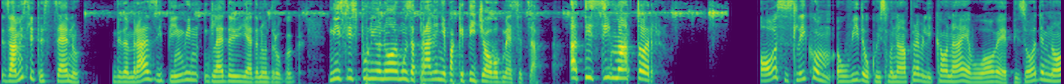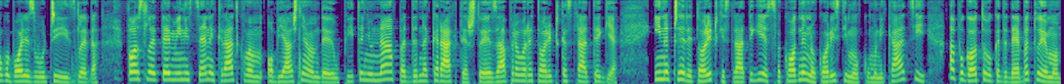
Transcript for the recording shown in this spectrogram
Zamislite scenu. Deda Mraz i Pingvin gledaju jedan u drugog. Nisi ispunio normu za pravljanje paketića ovog meseca. A ti si mator! Ovo sa slikom u videu koji smo napravili kao najavu ove epizode mnogo bolje zvuči i izgleda. Posle te mini scene kratko vam objašnjavam da je u pitanju napad na karakter, što je zapravo retorička strategija. Inače, retoričke strategije svakodnevno koristimo u komunikaciji, a pogotovo kada debatujemo,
